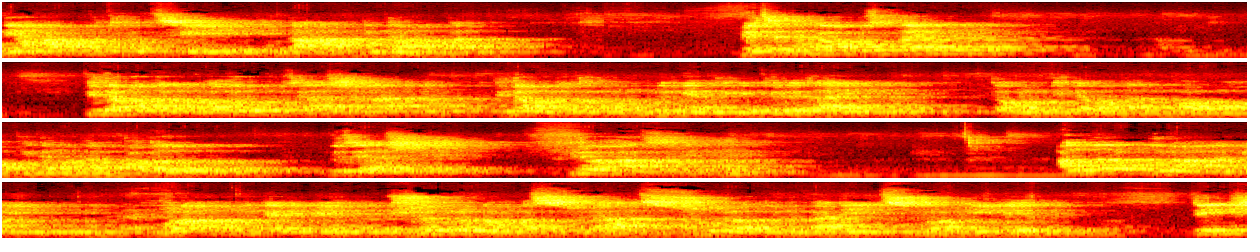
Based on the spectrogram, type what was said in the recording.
নিয়ামত হচ্ছে তার পিতামাতা বেঁচে থাকা অবস্থায় পিতামাতার কদর বুঝে আসে না। পিতামাতা যখন দুনিয়া থেকে চলে যায়, তখন পিতামাতার মর্ম পিতামাতার কদর বুঝে আসে। প্রিয় আল্লাহ রাব্বুল আলামিন কোরআনুল কারীমের 17 নম্বর সূরা সূরাতুল বানি ইসরাঈলের 23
